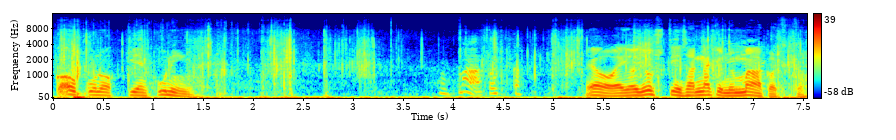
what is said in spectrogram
Koukkunokkien kuningas. Maakotka. Joo, ei ole justiinsa näkynyt maakotkaa.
